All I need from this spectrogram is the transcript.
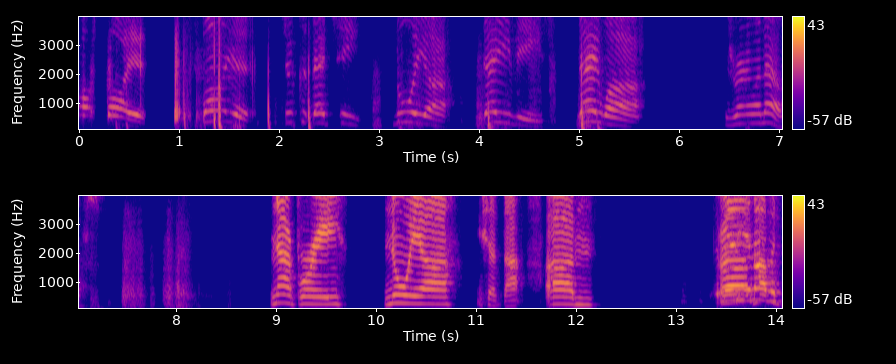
past Bayern. Bayern, look at their team. Neuer, Davies, Neuer. Is there anyone else? Gnabry, Neuer, you said that. Um, A million Um, other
